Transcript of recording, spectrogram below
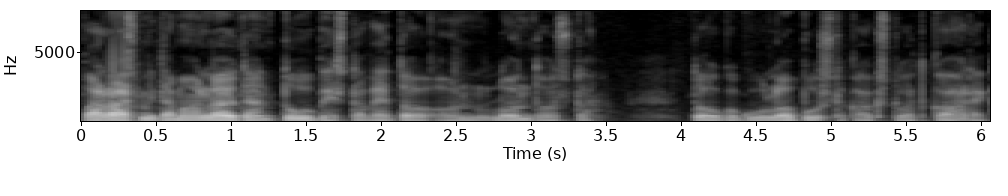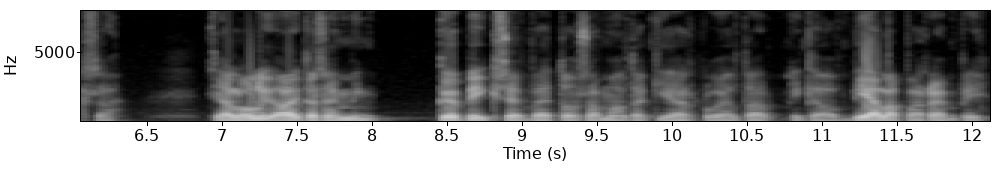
paras, mitä mä oon löytänyt tuubista veto, on Lontoosta toukokuun lopusta 2008. Siellä oli aikaisemmin Köpiksen veto samalta kiertueelta, mikä on vielä parempi,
